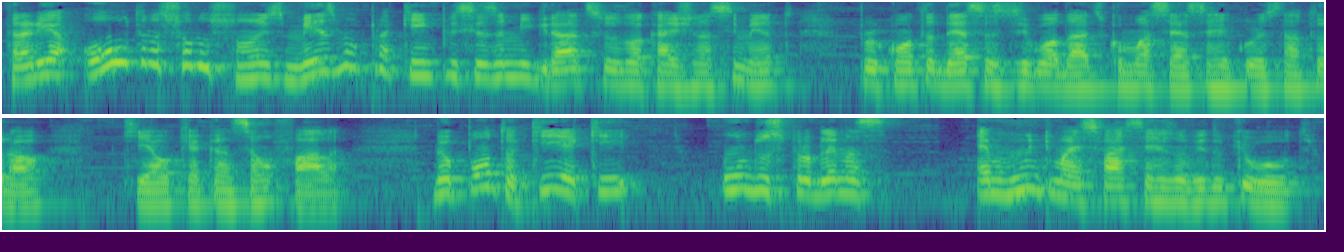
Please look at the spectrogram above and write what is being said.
traria outras soluções mesmo para quem precisa migrar de seus locais de nascimento por conta dessas desigualdades como acesso a recurso natural, que é o que a canção fala. Meu ponto aqui é que um dos problemas é muito mais fácil de ser resolvido que o outro.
